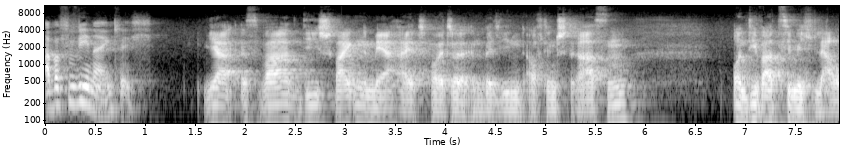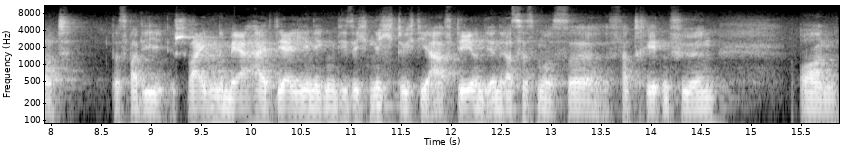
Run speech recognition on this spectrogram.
Aber für wen eigentlich? Ja, es war die schweigende Mehrheit heute in Berlin auf den Straßen und die war ziemlich laut. Das war die schweigende Mehrheit derjenigen, die sich nicht durch die AfD und ihren Rassismus äh, vertreten fühlen. Und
